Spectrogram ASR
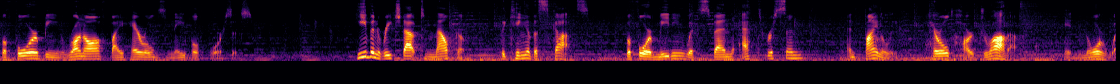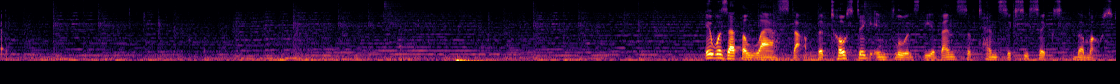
before being run off by Harold's naval forces. He even reached out to Malcolm, the King of the Scots, before meeting with Sven Estridsson and finally Harold Hardrada in Norway. It was at the last stop that Tostig influenced the events of 1066 the most.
